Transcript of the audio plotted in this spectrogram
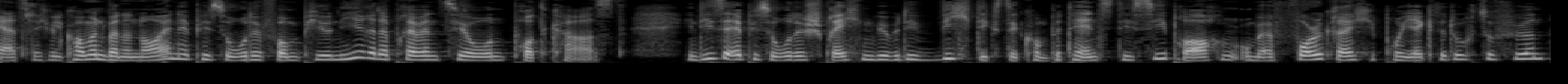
Herzlich willkommen bei einer neuen Episode vom Pioniere der Prävention Podcast. In dieser Episode sprechen wir über die wichtigste Kompetenz, die Sie brauchen, um erfolgreiche Projekte durchzuführen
